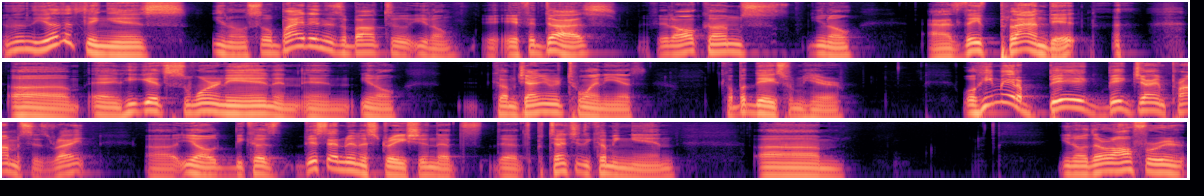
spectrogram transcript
And then the other thing is, you know, so Biden is about to, you know, if it does, it all comes, you know, as they've planned it, um, and he gets sworn in, and and you know, come January twentieth, a couple days from here. Well, he made a big, big, giant promises, right? Uh, you know, because this administration that's that's potentially coming in, um, you know, they're offering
